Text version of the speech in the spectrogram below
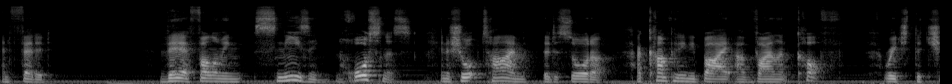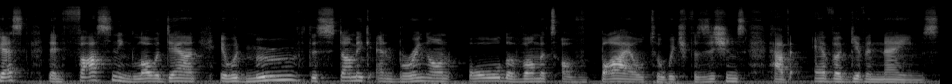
and fetid. There, following sneezing and hoarseness, in a short time the disorder, accompanied by a violent cough, reached the chest, then fastening lower down, it would move the stomach and bring on all the vomits of bile to which physicians have ever given names,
